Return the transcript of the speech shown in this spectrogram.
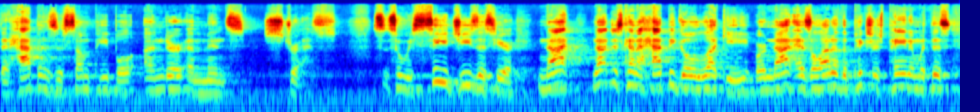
that happens to some people under immense stress. So, so we see Jesus here, not, not just kind of happy go lucky, or not as a lot of the pictures paint him with this,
